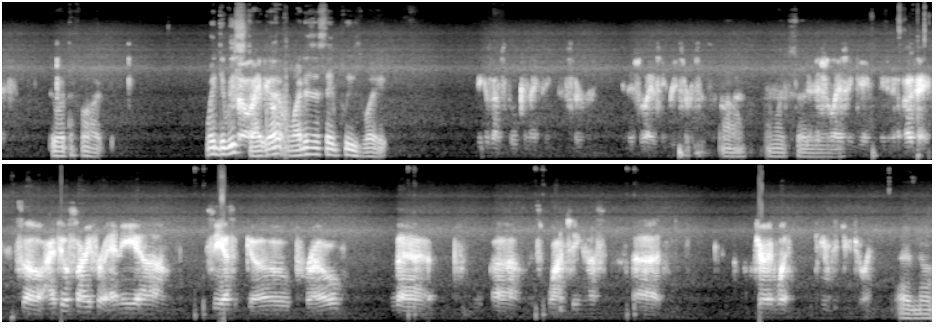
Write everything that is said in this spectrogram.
is. Dude, what the fuck? Wait, did we So, start yet? Why does it say please wait? Because I'm still connecting to server. Initializing resources. Oh, I'm more excited. Initializing game data. Okay, so I feel sorry for any um, CSGO pro that um, watching us. Uh, Jared, what team did you join? I have no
